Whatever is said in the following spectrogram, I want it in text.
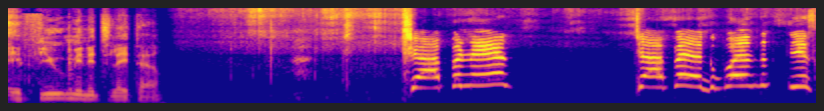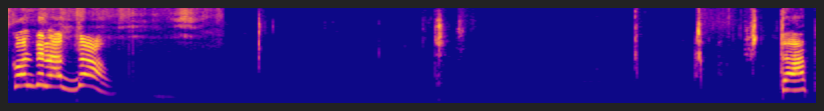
A few minutes later. చేపని చేప ఎగిపోయింది తీసుకొని తినేద్దాం చేప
